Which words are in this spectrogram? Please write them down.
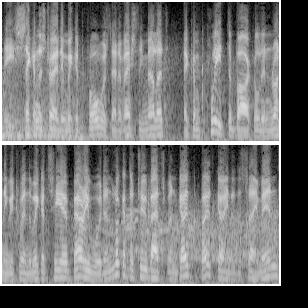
The second Australian wicket to fall was that of Ashley Mallett. A complete debacle in running between the wickets here. Barry Wood, and look at the two batsmen, both going to the same end.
